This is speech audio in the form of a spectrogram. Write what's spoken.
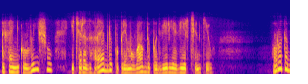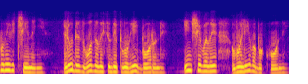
Тихенько вийшов і через греблю попрямував до подвір'я Вірченків. Горота були відчинені. Люди звозили сюди плуги й борони інші вели волів або коней.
